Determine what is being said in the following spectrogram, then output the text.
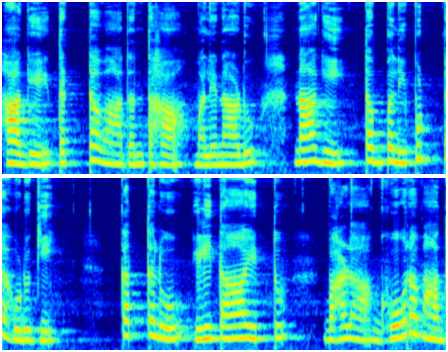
ಹಾಗೆ ದಟ್ಟವಾದಂತಹ ಮಲೆನಾಡು ನಾಗಿ ತಬ್ಬಲಿ ಪುಟ್ಟ ಹುಡುಗಿ. ಕತ್ತಲು ಇಳಿತಾ ಇತ್ತು. ಬಹಳ ಘೋರವಾದ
